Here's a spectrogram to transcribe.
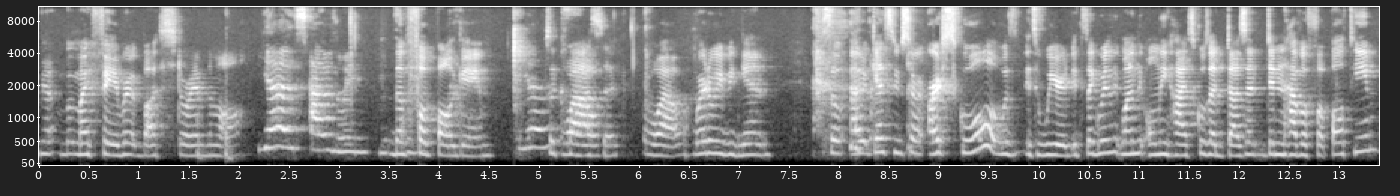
yeah. But my favorite bus story of them all yes, I was waiting. the football game. Yes. It's a Wow. classic. Wow. Where do we begin? So I guess we start. Our school was it's weird. It's like we're one of the only high schools that doesn't didn't have a football team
